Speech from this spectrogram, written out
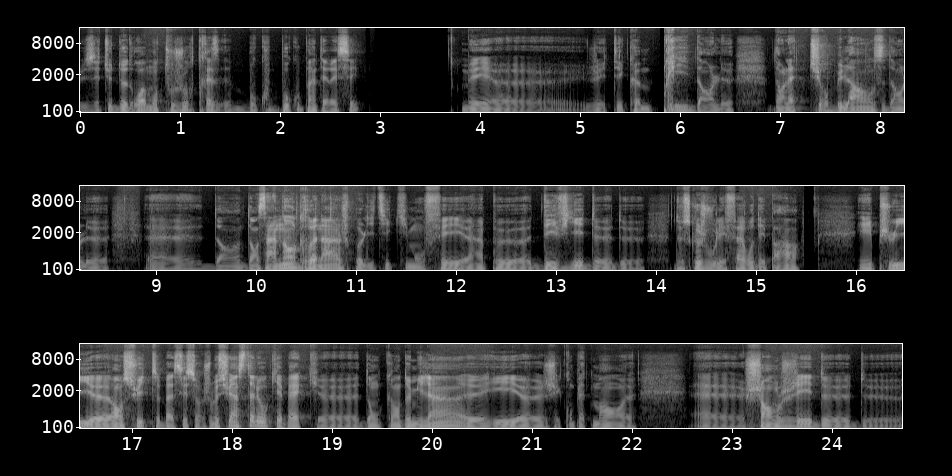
les études de droit m'ont toujours très, beaucoup, beaucoup intéressé. Mais euh, j'ai été comme pris dans, le, dans la turbulence, dans, le, euh, dans, dans, un engrenage politique qui m'ont fait un peu dévier de, de, de, ce que je voulais faire au départ. Et puis ensuite, bah, c'est ça, je me suis installé au Québec donc en 2001 et j'ai complètement changé de, de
